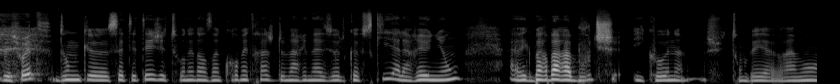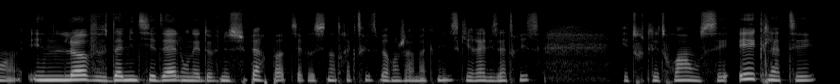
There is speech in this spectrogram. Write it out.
C'est chouette. Donc euh, cet été, j'ai tourné dans un court métrage de Marina Ziolkowski à La Réunion avec Barbara Butch, icône. Je suis tombée euh, vraiment in love d'amitié d'elle. On est devenus super potes. Il y avait aussi notre actrice Bérangère McNeil, qui est réalisatrice. Et toutes les trois, on s'est éclatées.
